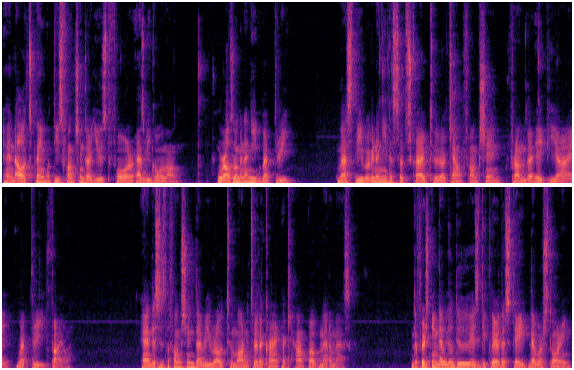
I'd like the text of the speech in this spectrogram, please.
And I'll explain what these functions are used for as we go along. We're also going to need web3 Lastly, we're going to need to subscribe to account function from the API web3 file. And this is the function that we wrote to monitor the current account of MetaMask. The first thing that we'll do is declare the state that we're storing.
